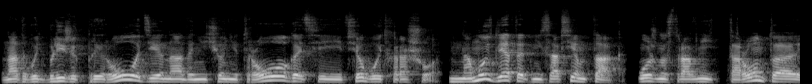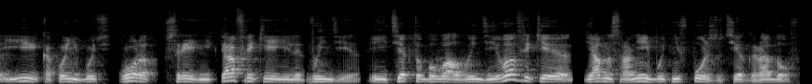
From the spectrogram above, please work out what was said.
надо быть ближе к природе, надо ничего не трогать, и все будет хорошо. На мой взгляд, это не совсем так. Можно сравнить Торонто и какой-нибудь город в Средней Африке или в Индии. И те, кто бывал в Индии и в Африке, явно сравнение будет не в пользу тех городов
